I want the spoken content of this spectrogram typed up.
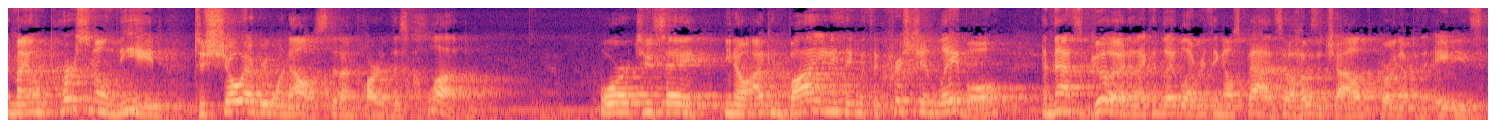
and my own personal need to show everyone else that I'm part of this club. Or to say, you know, I can buy anything with a Christian label and that's good and I can label everything else bad. So I was a child growing up in the 80s.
